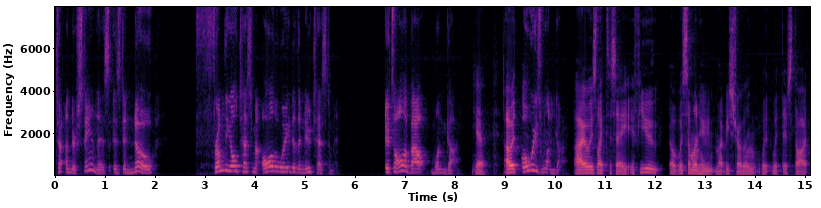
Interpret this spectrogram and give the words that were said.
to understand this is to know from the Old Testament all the way to the New Testament it's all about one God. Yeah, I would always one God. I always like to say if you uh, with someone who might be struggling with with this thought,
